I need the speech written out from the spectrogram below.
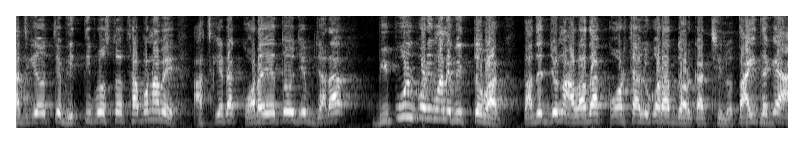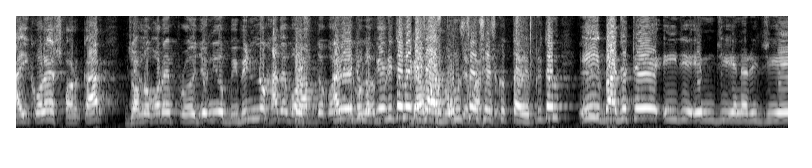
আজকে হচ্ছে ভিত্তিপ্রস্তর স্থাপন হবে। আজকে এটা করা যেত যে যারা বিপুল পরিমাণে বিত্তবান। তাদের জন্য আলাদা কর চালু করার দরকার ছিল। তাই থেকে আয় করে সরকার জনগণের প্রয়োজনীয় বিভিন্ন খাতে বরাদ্দ করে অনুষ্ঠান শেষ করতে হবে। প্রীতম এই বাজেটে এই যে এমজি এনআরজিএ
